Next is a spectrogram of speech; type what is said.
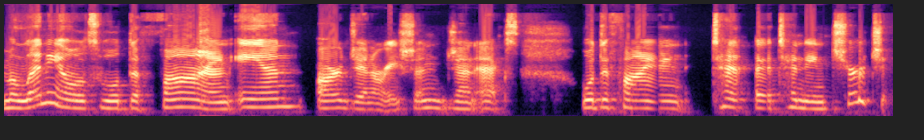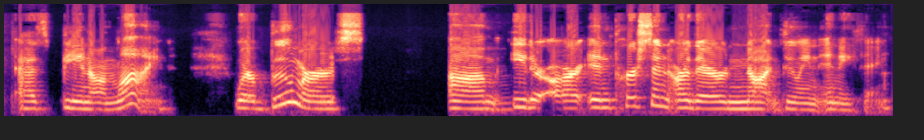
Millennials will define, and our generation, Gen X, will define te- attending church as being online, where boomers um, Mhm. either are in person or they're not doing anything.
